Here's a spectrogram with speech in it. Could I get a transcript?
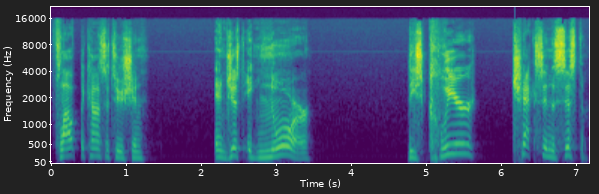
flout the Constitution, and just ignore these clear checks in the system.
